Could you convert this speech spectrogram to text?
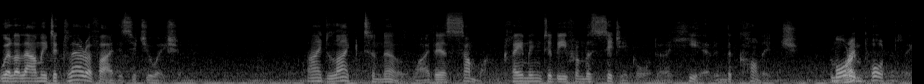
Will allow me to clarify the situation. I'd like to know why there's someone claiming to be from the Psijic Order here in the college. More What? importantly,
